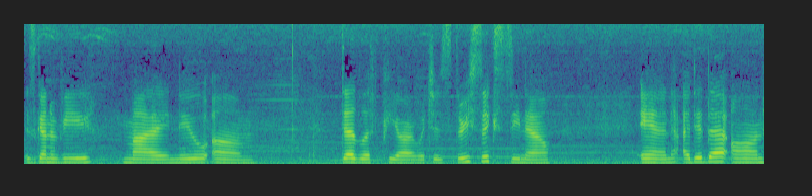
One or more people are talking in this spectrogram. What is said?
is gonna be my new um, deadlift PR, which is 360 now, and I did that on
